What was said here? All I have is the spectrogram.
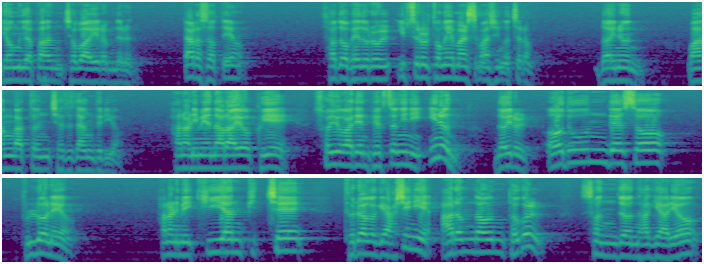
영접한 저와 여러분들은 따라서 어때요? 사도 베드로를 입술을 통해 말씀하신 것처럼 너희는 왕 같은 제사장들이요 하나님의 나라요 그의 소유가 된 백성이니 이는 너희를 어두운 데서 불러내어 하나님의 기이한 빛에 들어가게 하시니 아름다운 덕을 선전하게 하려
